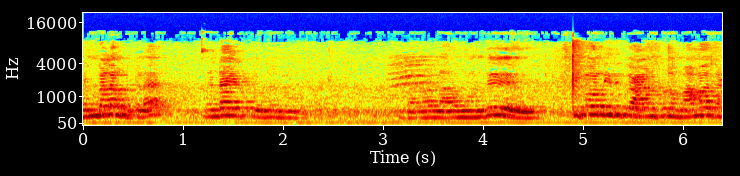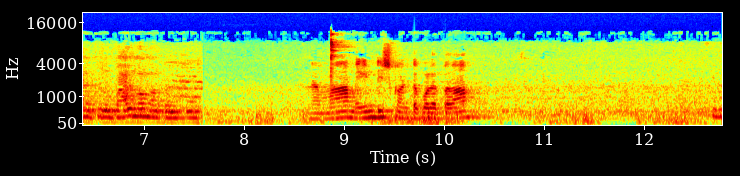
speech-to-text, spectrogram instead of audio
ரொம்பலாம் கொடுக்கல. ரெண்டாயிரத்தி ஒன்று பரவாயில்ல. அவங்க வந்து இப்போ வந்து இதுக்கு அனுப்பணும். மாமாவுக்கு அனுப்பணும். பால் மாமாவுக்கு அனுப்பணும். நம்ம மெயின் டிஷ் கொண்ட போல இப்பதான். இது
